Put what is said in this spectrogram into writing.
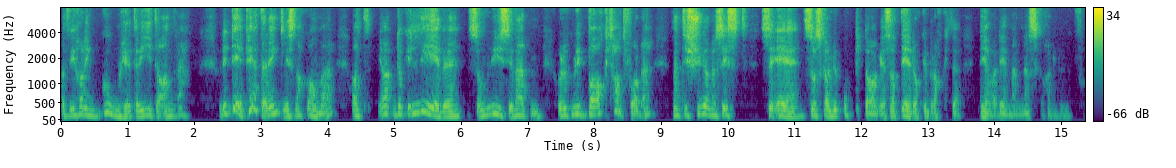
At vi har en godhet å gi til andre. Og Det er det Peter egentlig snakker om her. At ja, dere lever som lys i verden, og dere blir baktalt for det. Men til sjuende og sist så, er, så skal det oppdages at det dere brakte, det var det mennesker hadde bruk for.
